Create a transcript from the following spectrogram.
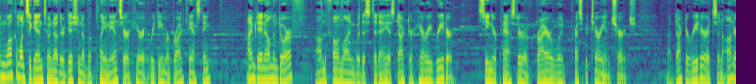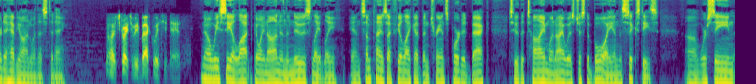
And welcome once again to another edition of A Plain Answer here at Redeemer Broadcasting. I'm Dan Elmendorf. On the phone line with us today is Dr. Harry Reeder, Senior Pastor of Briarwood Presbyterian Church. Uh, Dr. Reeder, it's an honor to have you on with us today. Oh, it's great to be back with you, Dan. You know, we see a lot going on in the news lately, and sometimes I feel like I've been transported back to the time when I was just a boy in the 60s. Uh, we're seeing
